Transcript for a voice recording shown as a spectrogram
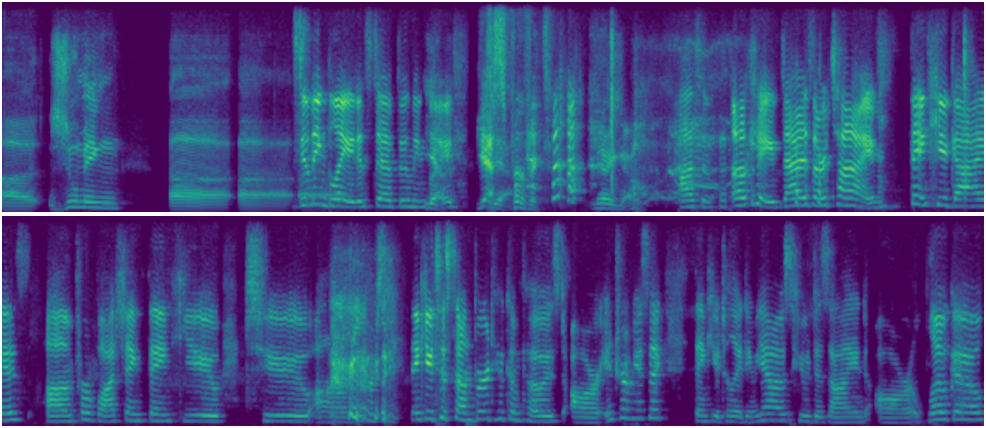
uh, zooming. Uh, uh, Zooming uh, blade instead of booming yeah. blade. yes, yeah. perfect. There you go. Awesome. Okay, that is our time. Thank you guys um, for watching. Thank you to um, the thank you to Sunbird who composed our intro music. Thank you to Lady Meows who designed our logo.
